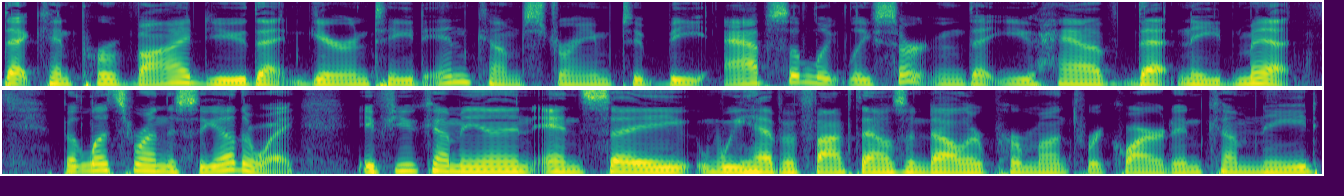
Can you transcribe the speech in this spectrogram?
that can provide you that guaranteed income stream to be absolutely certain that you have that need met. But let's run this the other way. If you come in and say we have a $5,000 per month required income need,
